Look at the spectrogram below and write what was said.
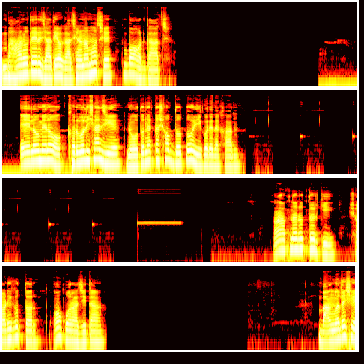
ভারতের জাতীয় গাছের নাম হচ্ছে বট গাছ এলোমেলো অক্ষরগুলি সাজিয়ে নতুন একটা শব্দ তৈরি করে দেখান। আপনার উত্তর কি? সঠিক উত্তর অপরাজিতা। বাংলাদেশে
